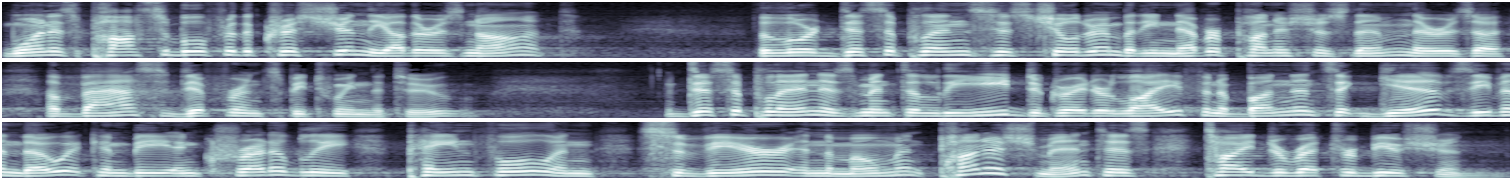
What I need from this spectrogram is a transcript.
One is possible for the Christian, the other is not. The Lord disciplines his children, but he never punishes them. There is a, a vast difference between the two. Discipline is meant to lead to greater life and abundance. It gives, even though it can be incredibly painful and severe in the moment. Punishment is tied to retribution.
